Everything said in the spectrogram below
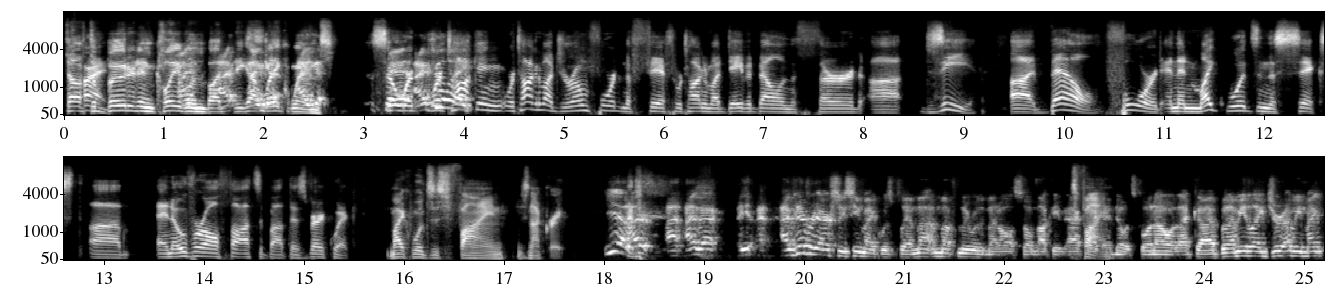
Tough All to right. boot it in Cleveland, I- but I- he got I got- lake I got- wins. So Yeah, we're, we're feel like- talking we're talking about Jerome Ford in the fifth. We're talking about David Bell in the third. Uh, Z, uh, Bell, Ford, and then Mike Woods in the sixth. Um, and overall thoughts about this, very quick. Mike Woods is fine. He's not great. Yeah, I, I, I, I, have never actually seen Mike Woods play. I'm not, I'm not familiar with him at all, so I'm not going to act like I know what's going on with that guy. But I mean, like, I mean, Mike,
